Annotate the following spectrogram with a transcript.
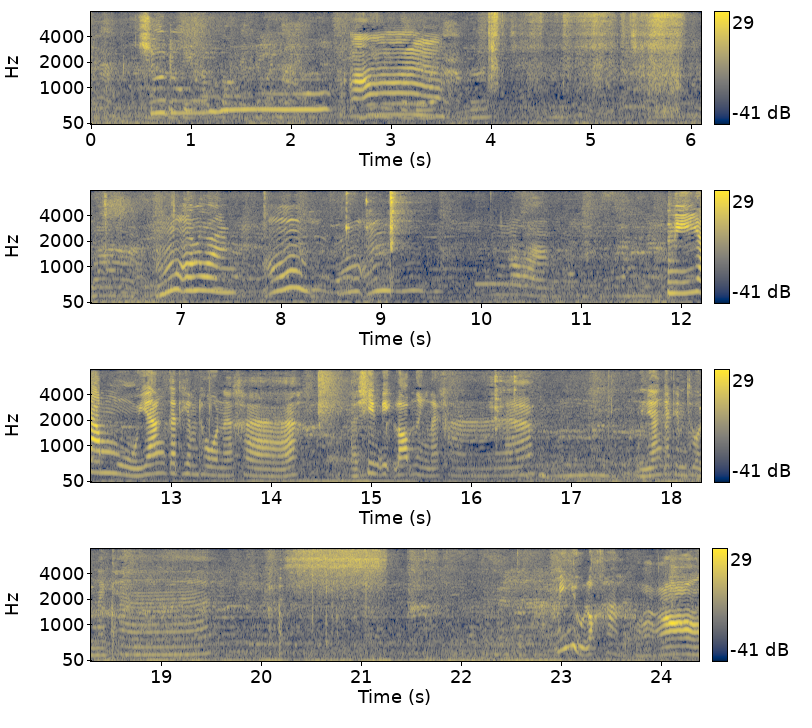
เนี่ยชูดูอ๋อ อืมอร่อยอืมอืมอืมอร่อยอันนี้ยำหมูย่างกระเทียมโทนนะคะแล้วชิมอีกรอบหนึ่งนะคะ หมูย่างกระเทียมโทนนะคะ ไม่หิวแล้วค่ะอ้าว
